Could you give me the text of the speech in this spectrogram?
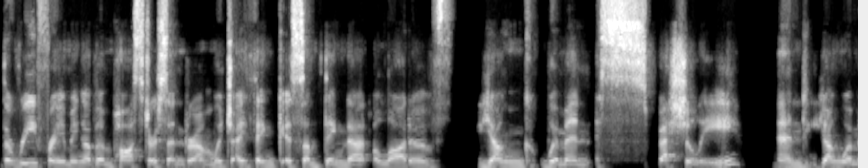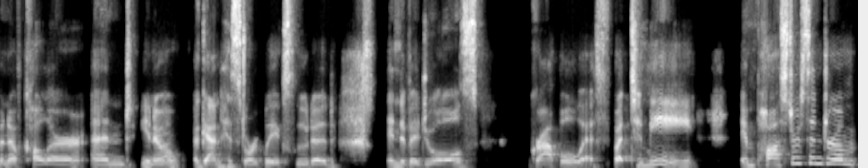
the reframing of imposter syndrome, which I think is something that a lot of young women, especially and mm-hmm. young women of color and you know again historically excluded individuals grapple with but to me imposter syndrome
